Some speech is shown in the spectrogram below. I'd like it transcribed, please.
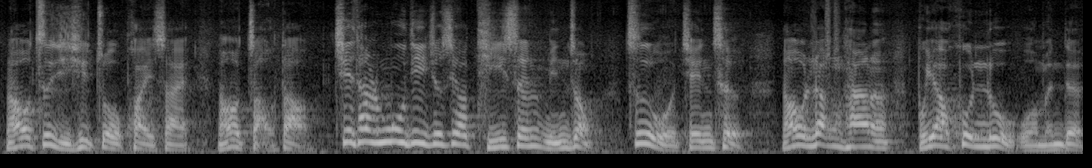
然后自己去做快筛，然后找到。其实它的目的就是要提升民众自我监测，然后让他呢不要混入我们的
